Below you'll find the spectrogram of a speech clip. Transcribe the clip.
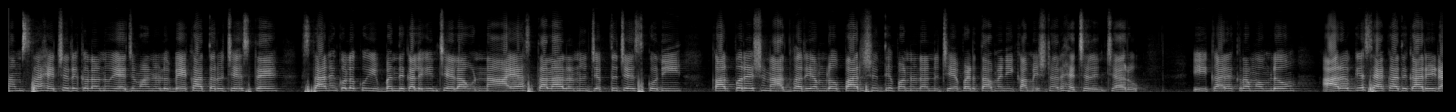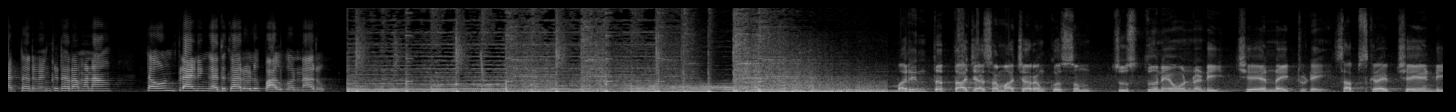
సంస్థ హెచ్చరికలను యజమానులు బేఖాతరు చేస్తే స్థానికులకు ఇబ్బంది కలిగించేలా ఉన్న ఆయా స్థలాలను జప్తు చేసుకుని కార్పొరేషన్ ఆధ్వర్యంలో పారిశుద్ధ్య పనులను చేపడతామని కమిషనర్ హెచ్చరించారు. ఈ కార్యక్రమంలో ఆరోగ్య శాఖాధికారి డాక్టర్ వెంకటరమణ టౌన్ ప్లానింగ్ అధికారులు పాల్గొన్నారు. మరింత తాజా సమాచారం కోసం చూస్తూనే ఉండండి జేఎన్ఐ టుడే. సబ్స్క్రైబ్ చేయండి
